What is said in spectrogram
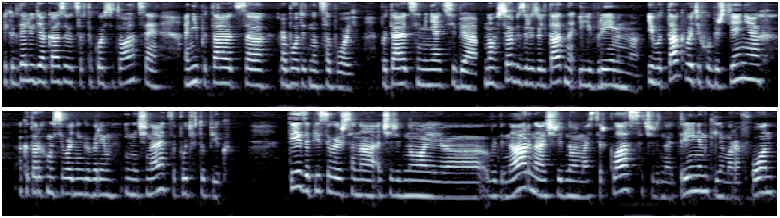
И когда люди оказываются в такой ситуации, они пытаются работать над собой, пытаются менять себя, но все безрезультатно или временно. И вот так в этих убеждениях, о которых мы сегодня говорим, и начинается путь в тупик. Ты записываешься на очередной э, вебинар, на очередной мастер-класс, очередной тренинг или марафон,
